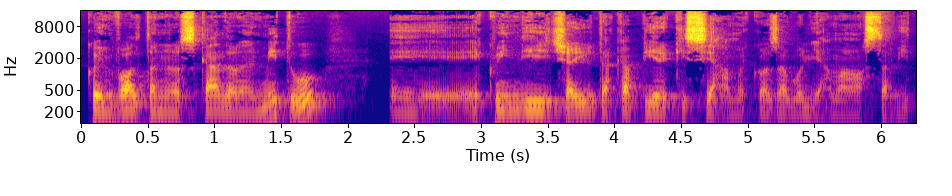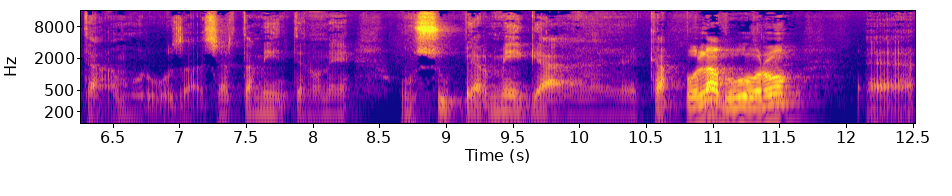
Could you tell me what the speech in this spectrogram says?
coinvolto nello scandalo del MeToo e, quindi ci aiuta a capire chi siamo e cosa vogliamo nella nostra vita amorosa. Certamente non è un super mega eh, capolavoro, eh,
